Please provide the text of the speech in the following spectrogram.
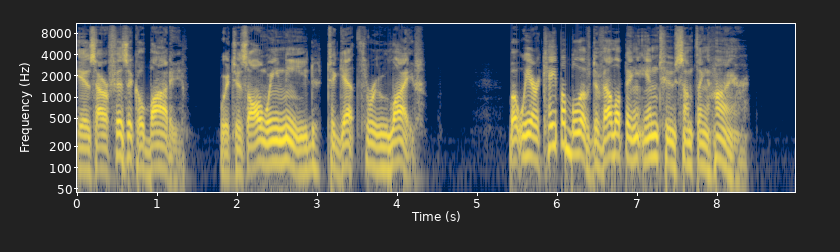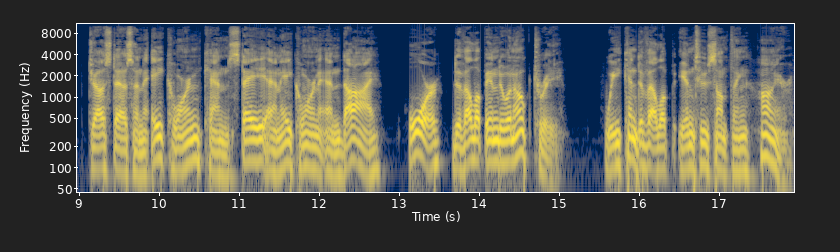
is our physical body, which is all we need to get through life. But we are capable of developing into something higher just as an acorn can stay an acorn and die, or develop into an oak tree, we can develop into something higher.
